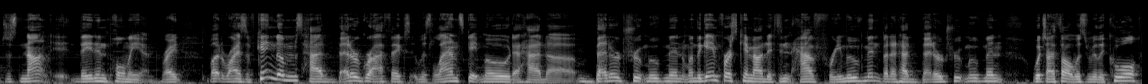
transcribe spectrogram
just not they didn't pull me in right? But rise of kingdoms had better graphics. It was landscape mode. It had uh better troop movement. When the game first came out it didn't have free movement but it had better troop movement which I thought was really cool.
